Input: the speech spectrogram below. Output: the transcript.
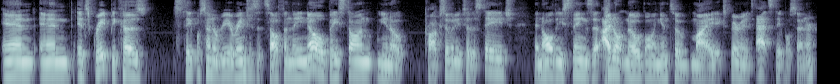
and and it's great because Staples Center rearranges itself, and they know based on you know proximity to the stage and all these things that I don't know going into my experience at Staples Center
